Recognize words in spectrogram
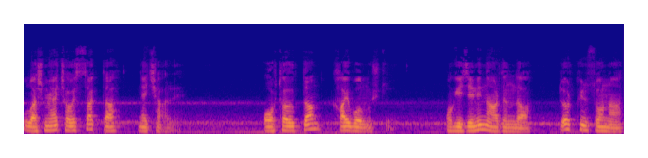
ulaşmaya çalışsak da ne çare. Ortalıktan kaybolmuştu. O gecenin ardında dört gün sonra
